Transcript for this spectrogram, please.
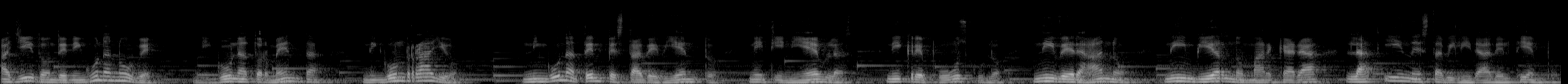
allí donde ninguna nube, ninguna tormenta, ningún rayo, ninguna tempestad de viento, ni tinieblas, ni crepúsculo, ni verano, ni invierno marcará la inestabilidad del tiempo.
